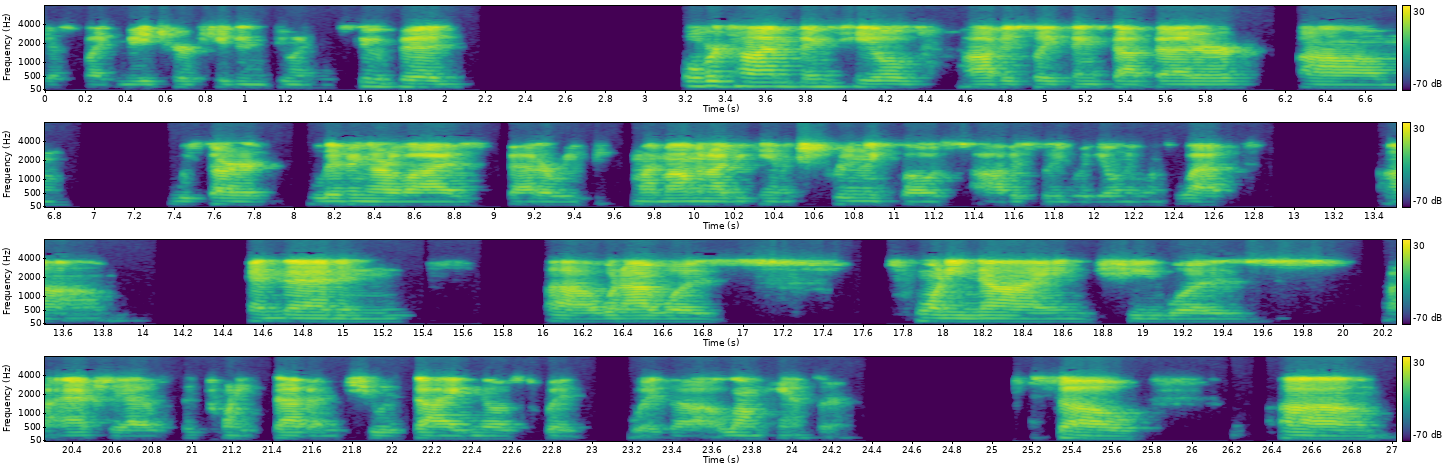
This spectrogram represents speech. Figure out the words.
just like made sure she didn't do anything stupid. Over time, things healed. Obviously, things got better. Um, we started living our lives better. We, my mom and I became extremely close. Obviously, we're the only ones left. Um, and then in, uh, when I was 29, she was actually I was like 27. She was diagnosed with with uh, lung cancer. So um,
